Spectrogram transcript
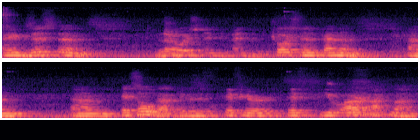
existence, choice and independence. choice and independence. And um, it's all that because if, if you're if you are Atma,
